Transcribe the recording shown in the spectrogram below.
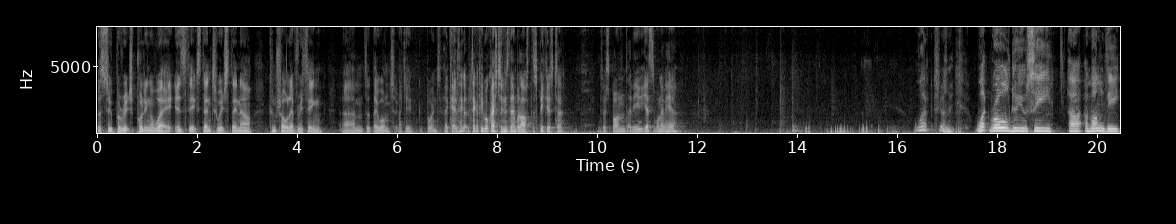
the super rich pulling away is the extent to which they now control everything um, that they want to. Thank you. Good point. Okay, let's take, take a few more questions, then we'll ask the speakers to, to respond. Any, yes, one over here. What, excuse me, what role do you see uh, among the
